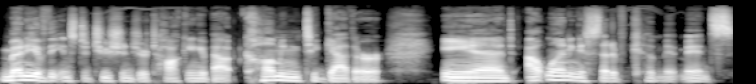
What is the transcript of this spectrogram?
many of the institutions you're talking about coming together and outlining a set of commitments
